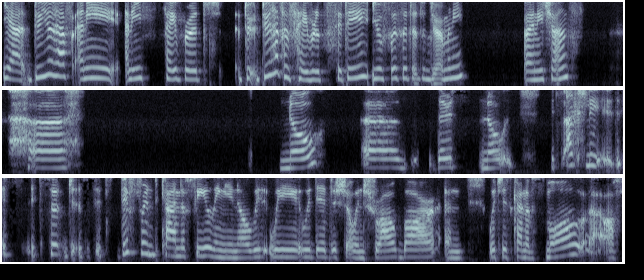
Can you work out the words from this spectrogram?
yeah, do you have any any favorite? Do, do you have a favorite city you've visited in Germany, by any chance? No, uh, there's no it's actually it's it's a, it's different kind of feeling you know. We we we did a show in Schraub bar and which is kind of small uh, off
